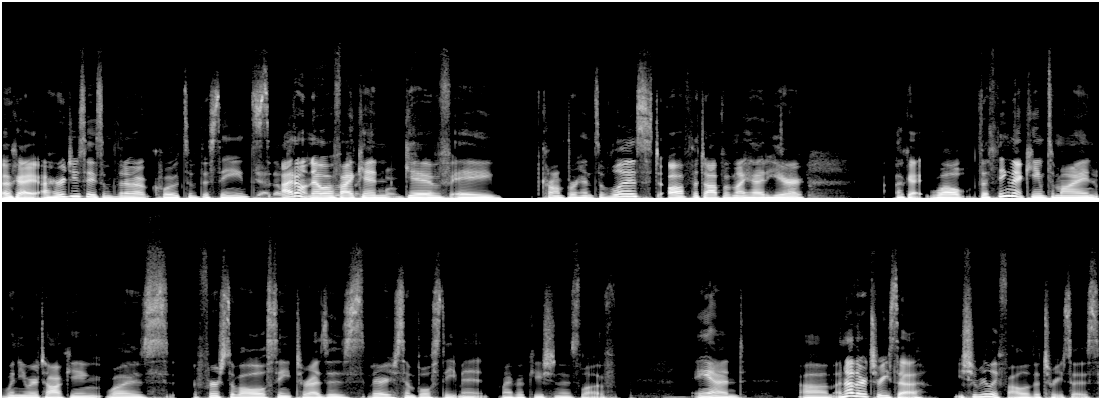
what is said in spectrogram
okay, I heard you say something about quotes of the saints. Yeah, I don't know if I can quotes. give a comprehensive list off the top of my head here. Okay, well, the thing that came to mind when you were talking was first of all, St. Teresa's very simple statement My vocation is love. Mhm. And um, another Teresa, you should really follow the Teresas.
